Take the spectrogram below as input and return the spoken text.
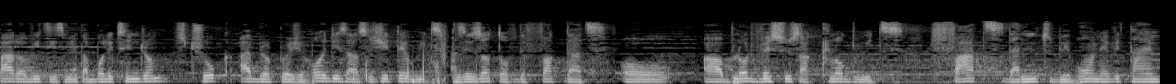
Part of it is metabolic syndrome, stroke, high blood pressure. All these are associated with as a result of the fact that or our blood vessels are clogged with fats that need to be burned every time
